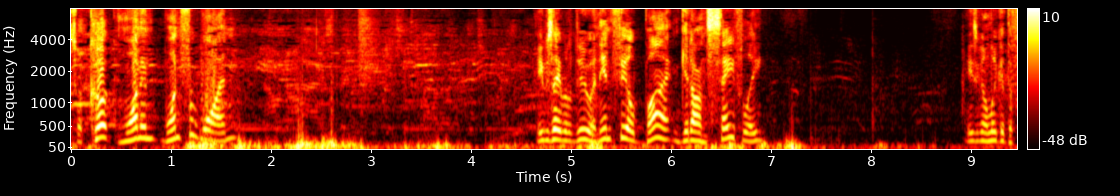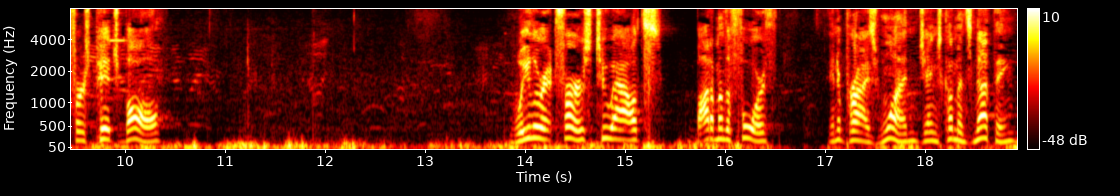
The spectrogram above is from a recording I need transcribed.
So Cook one and one for one. He was able to do an infield bunt and get on safely. He's going to look at the first pitch ball. Wheeler at first, two outs, bottom of the fourth. Enterprise one, James Clemens nothing.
